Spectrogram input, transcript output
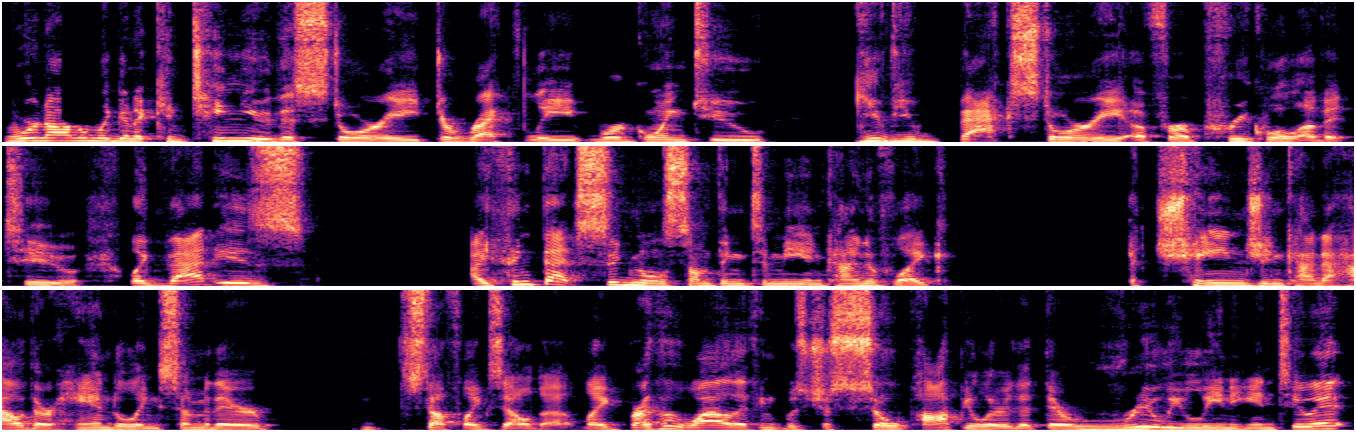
"We're not only going to continue this story directly, we're going to give you backstory of, for a prequel of it too." Like that is I think that signals something to me and kind of like a change in kind of how they're handling some of their stuff like Zelda. Like Breath of the Wild, I think was just so popular that they're really leaning into it.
